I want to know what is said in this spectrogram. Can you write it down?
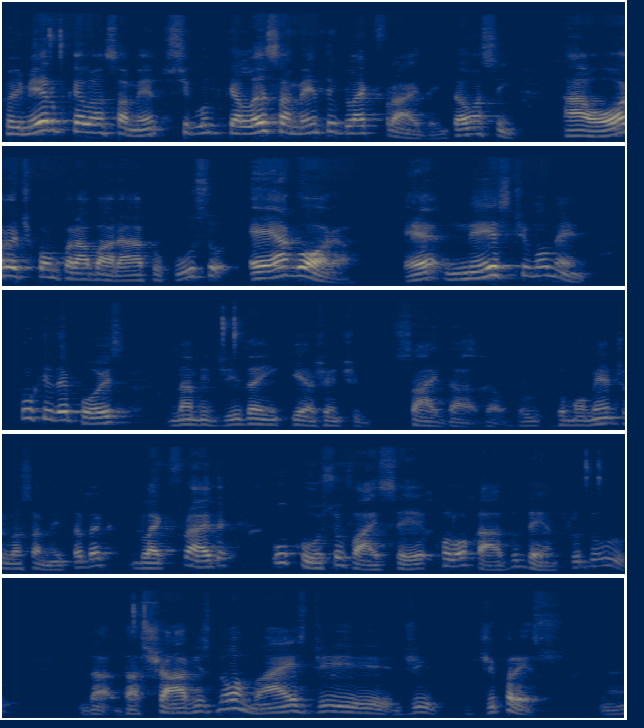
Primeiro, porque é lançamento, segundo, porque é lançamento e Black Friday. Então, assim, a hora de comprar barato o curso é agora, é neste momento. Porque depois na medida em que a gente sai da, do, do, momento de lançamento da Black Friday, o curso vai ser colocado dentro do, da, das chaves normais de, de, de preço. Né?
